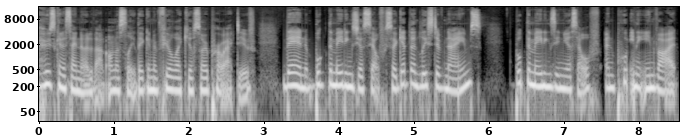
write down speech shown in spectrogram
Who's going to say no to that? Honestly, they're going to feel like you're so proactive. Then book the meetings yourself. So get the list of names, book the meetings in yourself, and put in the invite.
